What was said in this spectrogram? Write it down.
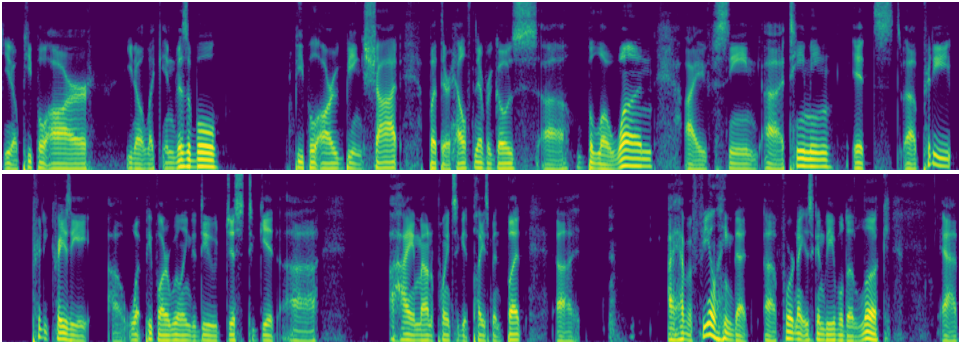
you know people are you know, like invisible. People are being shot, but their health never goes uh, below one. I've seen uh, teaming. It's uh, pretty, pretty crazy uh, what people are willing to do just to get uh, a high amount of points to get placement. But uh, I have a feeling that Fortnite is going to be able to look at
